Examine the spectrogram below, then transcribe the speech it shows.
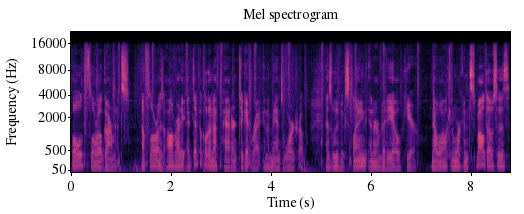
Bold floral garments. Now floral is already a difficult enough pattern to get right in a man's wardrobe, as we've explained in our video here. Now while it can work in small doses,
